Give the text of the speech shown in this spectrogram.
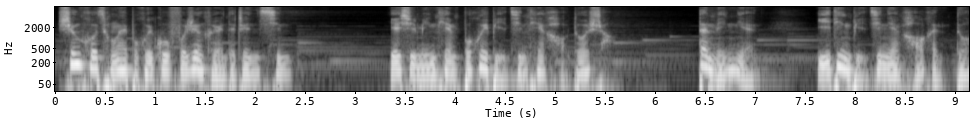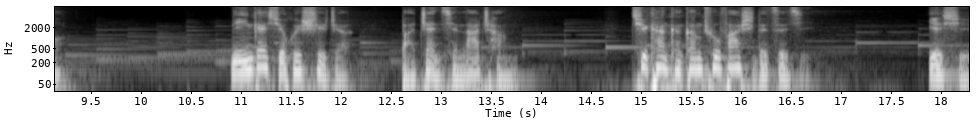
生活从来不会辜负任何人的真心，也许明天不会比今天好多少，但明年一定比今年好很多。你应该学会试着把战线拉长，去看看刚出发时的自己，也许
